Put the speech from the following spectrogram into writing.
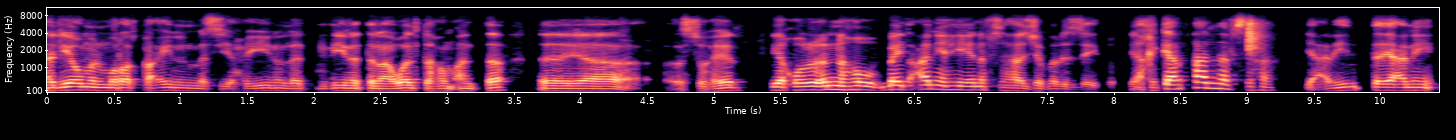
اليوم المرقعين المسيحيين الذين تناولتهم أنت آه، يا سهيل. يقولون أنه بيت عنيا هي نفسها جبل الزيتون. يا أخي كان قال نفسها. يعني أنت يعني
